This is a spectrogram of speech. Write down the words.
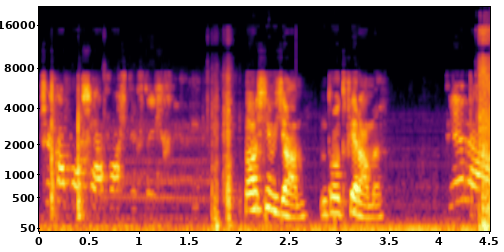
Czyka poszła właśnie w tej chwili. No właśnie widziałam. No to otwieramy. Otwieraj!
